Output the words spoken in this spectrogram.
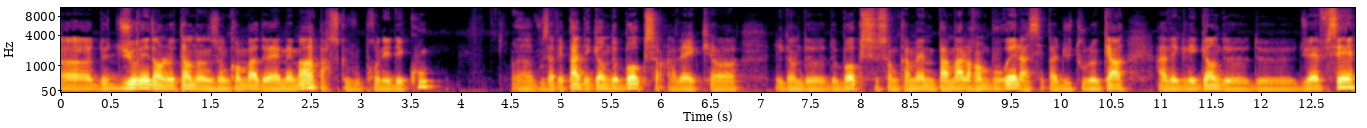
euh, de durer dans le temps dans un combat de MMA parce que vous prenez des coups. Euh, vous n'avez pas des gants de boxe avec euh, les gants de, boxe sont quand même pas mal rembourrés. Là, c'est pas du tout le cas avec les gants de, du FC.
